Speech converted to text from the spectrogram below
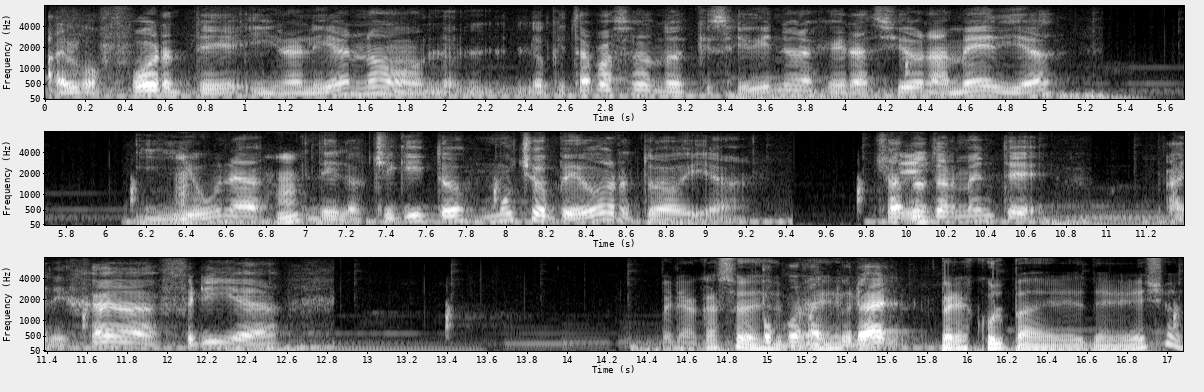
algo fuerte y en realidad no, lo, lo que está pasando es que se viene una generación a media y una de los chiquitos mucho peor todavía. Ya Sí. totalmente alejada, fría. pero acaso es, poco es- natural. pero es culpa de, de ellos.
